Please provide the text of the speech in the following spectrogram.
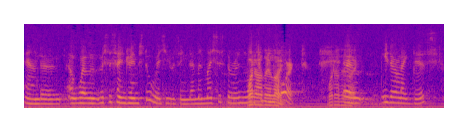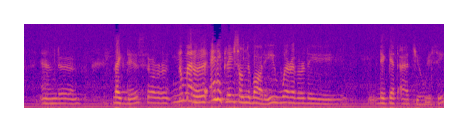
and uh, uh, well, Mrs. St. James too is using them, and my sister-in-law What are they in like? court. What are they Uh, like? either like this and uh, like this, or no matter any place on the body, wherever they they get at you, you see.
